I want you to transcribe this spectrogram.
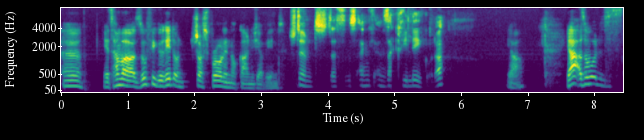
Äh, jetzt haben wir so viel geredet und Josh Brolin noch gar nicht erwähnt. Stimmt, das ist eigentlich ein Sakrileg, oder? Ja. Ja, also, das,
